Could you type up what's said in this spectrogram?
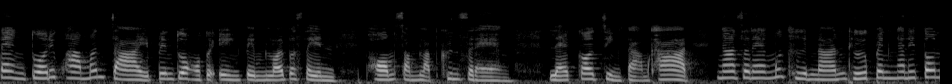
แต่งตัวด้วยความมั่นใจ เป็นตัวของตัวเองเต็มร้อยเปอร์เซ็นต์พร้อมสำหรับขึ้นแสดง และก็จริงตามคาด งานแสดงเมื่อคืนนั้นถือเป็นงานที่ต้น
